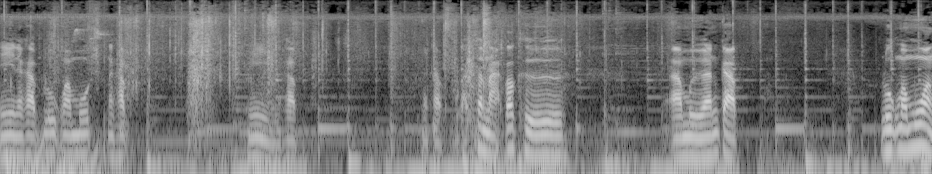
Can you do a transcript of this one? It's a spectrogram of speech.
นี่นะครับ ลูกมะมุดนะครับ นี่นะครับนะครับ ลักษณะก็คืออเหมือนกับลูกมะม่วง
